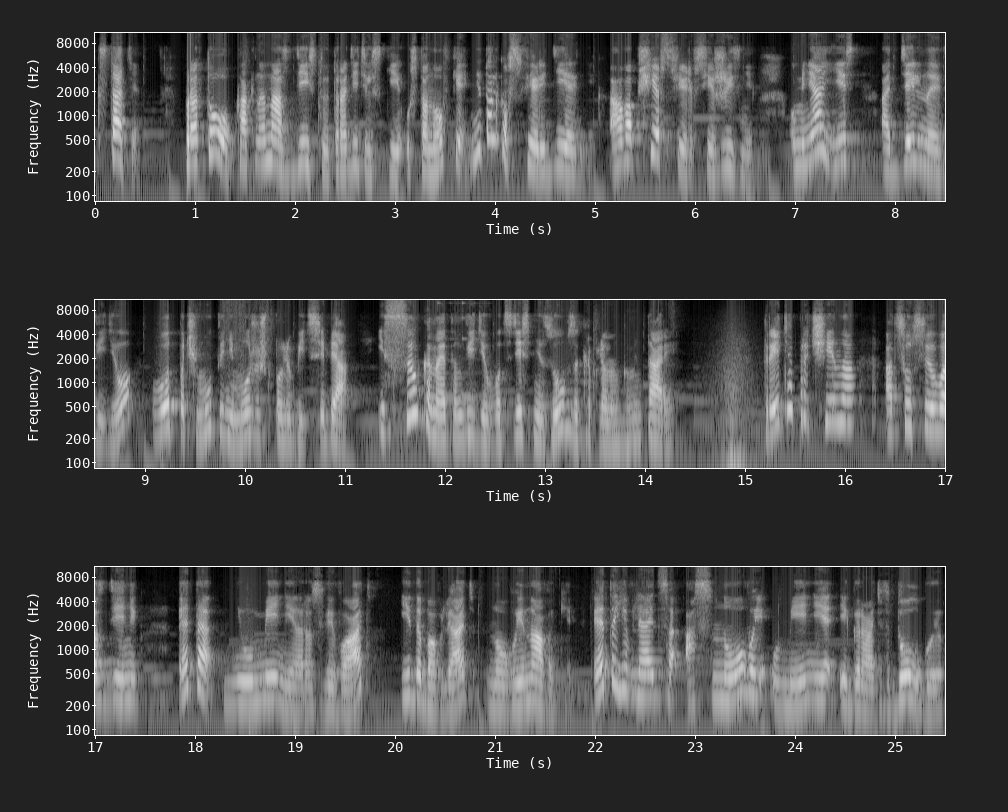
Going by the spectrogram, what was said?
Кстати, про то, как на нас действуют родительские установки, не только в сфере денег, а вообще в сфере всей жизни, у меня есть отдельное видео «Вот почему ты не можешь полюбить себя». И ссылка на этом видео вот здесь внизу в закрепленном комментарии. Третья причина отсутствия у вас денег – это неумение развивать и добавлять новые навыки. Это является основой умения играть в долгую.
